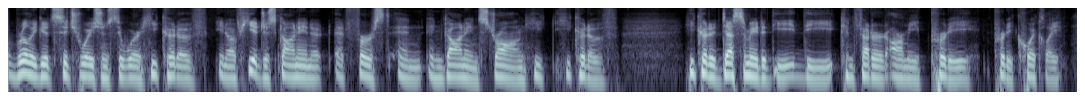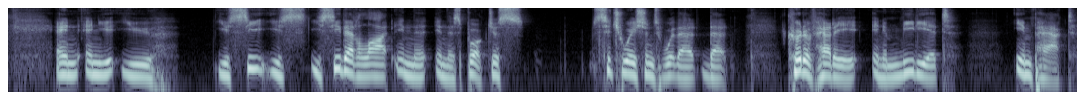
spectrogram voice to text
really good situations to where he could have, you know, if he had just gone in at, at first and and gone in strong, he he could have he could have decimated the the Confederate army pretty pretty quickly, and and you you you see you you see that a lot in the in this book. Just situations where that that could have had a an immediate impact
